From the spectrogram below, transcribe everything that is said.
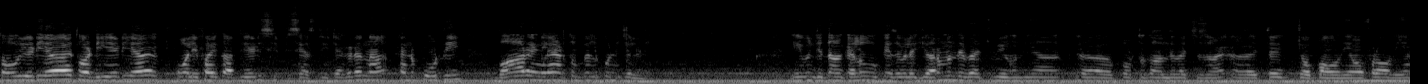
ਤਾਂ ਉਹ ਜਿਹੜੀ ਆ, ਤੁਹਾਡੀ ਜਿਹੜੀ ਆ ਕੁਆਲੀਫਾਈ ਕਰਦੀ ਜਿਹੜੀ ਸੀਪੀਸੀਐਸ ਦੀ ਟਿਕਟ ਨਾ ਐਨਪੋਰਟ ਦੀ ਬਾਹਰ ਇੰਗਲੈਂਡ ਤੋਂ ਬਿਲਕੁਲ ਨਹੀਂ ਚੱਲਣੀ। ਈਵਨ ਜਿੱਦਾਂ ਕਹ ਲਓ ਕਿਸੇ ਵੇਲੇ ਜਰਮਨ ਦੇ ਵਿੱਚ ਵੀ ਹੁੰਦੀਆਂ, ਅਹ ਪੁਰਤਗਾਲ ਦੇ ਵਿੱਚ ਸ- ਅਹ, ਇੱਥੇ ਜੌਬਾਂ ਆਉਂਦੀਆਂ ਆਫਰਾਂ ਆਉਂਦੀਆਂ।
